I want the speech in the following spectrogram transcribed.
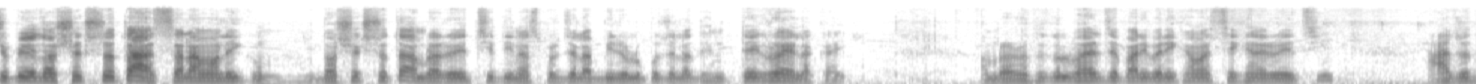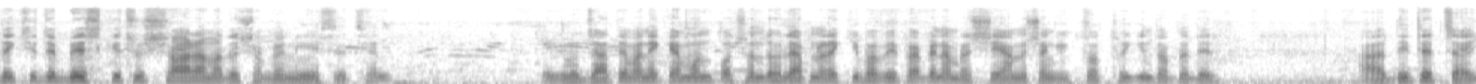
সুপ্রিয় দর্শক শ্রোতা, আসসালামু আলাইকুম। দর্শক শ্রোতা, আমরা রয়েছি দিনাজপুর জেলা, বিরল উপজেলাধীন টেঘরা এলাকায়। আমরা রফিকুল ভাইয়ের যে পারিবারিক খামার, সেখানে রয়েছি। আজও দেখছি যে বেশ কিছু সার আমাদের সামনে নিয়ে এসেছেন। এগুলো যাতে মানে কেমন, পছন্দ হলে আপনারা কীভাবে পাবেন, আমরা সেই আনুষঙ্গিক তথ্যই কিন্তু আপনাদের দিতে চাই।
